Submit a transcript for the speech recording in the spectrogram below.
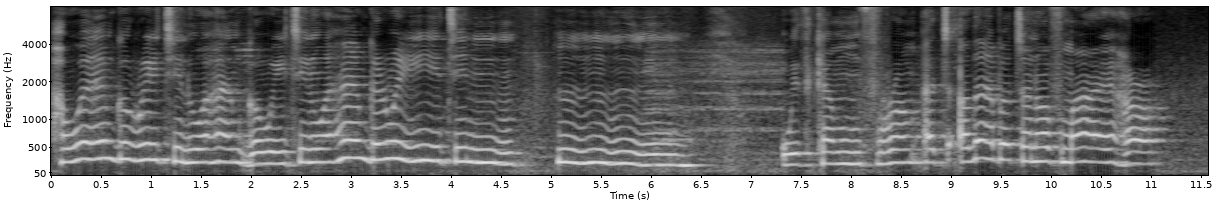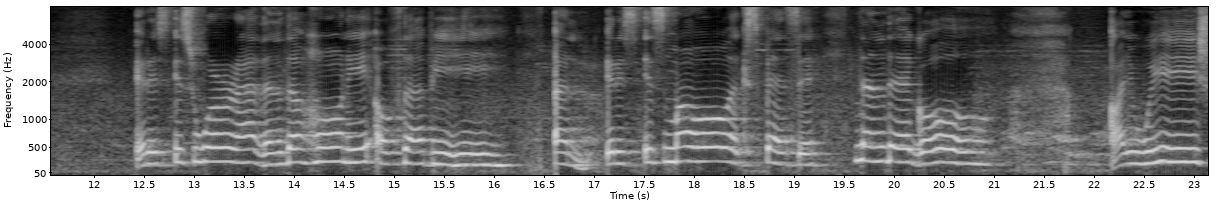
How I'm greeting, I'm greeting, I'm greeting. Hmm. With come from at other button of my heart. It is is than the honey of the bee, and it is is more expensive than the gold. I wish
